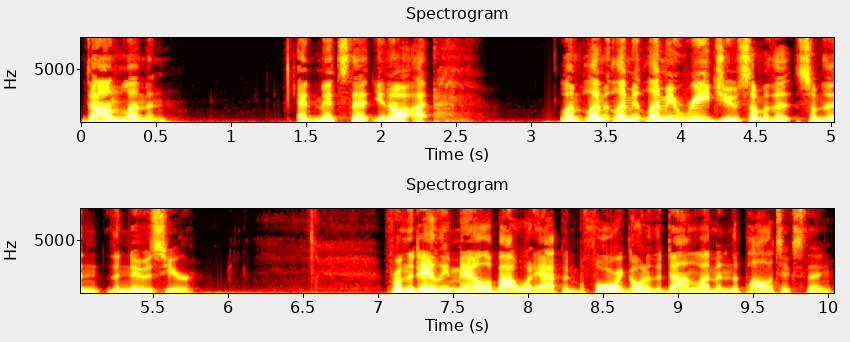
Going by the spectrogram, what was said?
Don Lemon admits that, you know, I, let, let, me, let me, let me read you some of the, some of the, the news here from the Daily Mail about what happened before we go into the Don Lemon and the politics thing.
